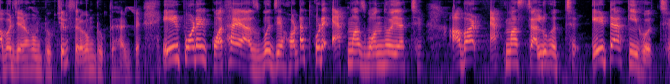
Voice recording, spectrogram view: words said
আবার যেরকম ঢুকছিল সেরকম ঢুকতে থাকবে। এরপরে কথায় আসব যে হঠাৎ করে এক মাস বন্ধ হয়ে যাচ্ছে, আবার এক মাস চালু হচ্ছে। এটা কি হচ্ছে?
